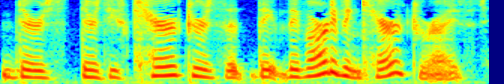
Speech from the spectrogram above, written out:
there's there's these characters that they, they've already been characterized.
